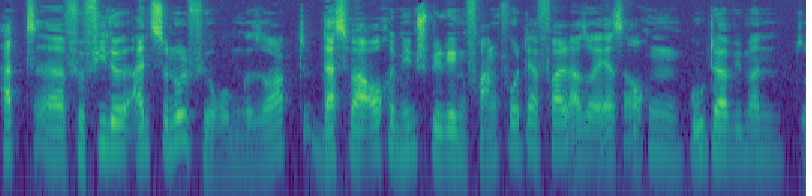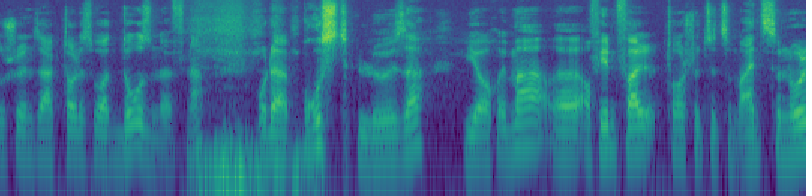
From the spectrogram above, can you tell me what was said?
hat äh, für viele 1 zu 0 Führungen gesorgt. Das war auch im Hinspiel gegen Frankfurt der Fall. Also er ist auch ein guter, wie man so schön sagt, tolles Wort, Dosenöffner oder Brustlöser wie auch immer. Äh, auf jeden Fall Torschütze zum 1 zu 0.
